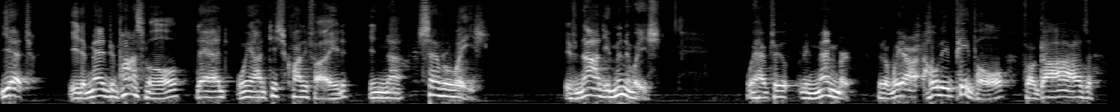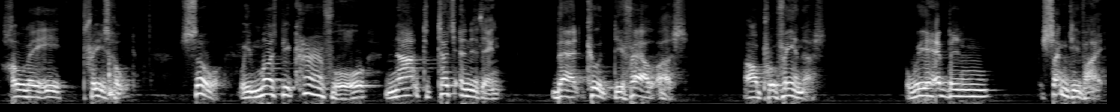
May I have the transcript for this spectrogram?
Yet, it may be possible that we are disqualified in uh, several ways, if not in many ways. We have to remember that we are holy people for God's holy priesthood. So, we must be careful not to touch anything that could defile us or profane us. We have been sanctified,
